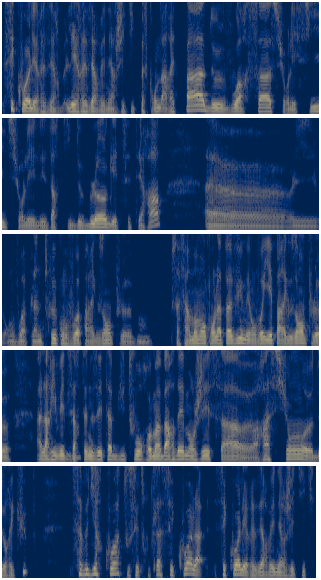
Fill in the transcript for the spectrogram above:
c'est quoi les réserves, énergétiques? Parce qu'on n'arrête pas de voir ça sur les sites, sur les, articles de blog, etc. Euh, on voit plein de trucs. On voit par exemple, ça fait un moment qu'on l'a pas vu, mais on voyait par exemple à l'arrivée de mmh certaines étapes du tour, Romain Bardet manger sa euh, ration euh, de récup. Ça veut dire quoi tous ces trucs-là? C'est quoi C'est quoi les réserves énergétiques?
